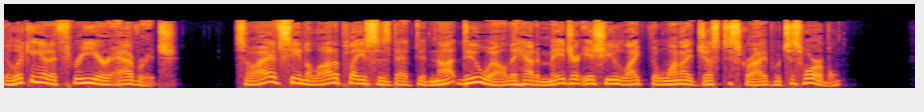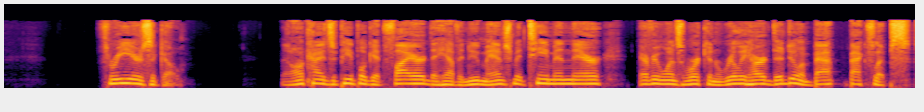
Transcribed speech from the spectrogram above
They're looking at a three year average. So I have seen a lot of places that did not do well. They had a major issue like the one I just described, which is horrible, three years ago. And all kinds of people get fired. They have a new management team in there. Everyone's working really hard. They're doing back, backflips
